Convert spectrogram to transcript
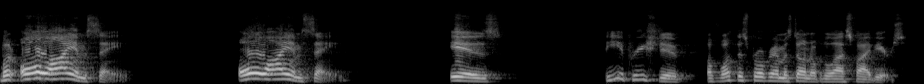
But all I am saying, all I am saying is be appreciative of what this program has done over the last five years.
